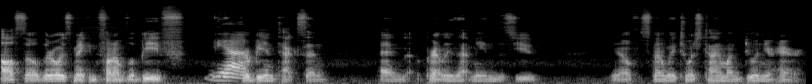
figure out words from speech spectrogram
Also, they're always making fun of LaBoeuf Yeah. for being Texan, and apparently that means you, you know, spend way too much time on doing your hair,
